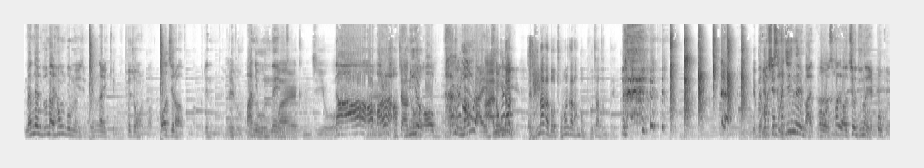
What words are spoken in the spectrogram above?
맨날 누나 형 보면 이제 맨날 이렇게 무표정으로 막 꺼지라고 막 그랬는데 그래도 많이 웃네. 말 금지요. 나 아, 네, 말아 아, 진짜 비밀 너- 어, 다 농담을 알지. 아 농담. 누나가 너 조만간 한번 보자던데. 예뻐, 근데 확실히 예뻐 보이지? 사진을 많, 어, 아. 사, 어, 진짜 누나 예뻐 보여.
